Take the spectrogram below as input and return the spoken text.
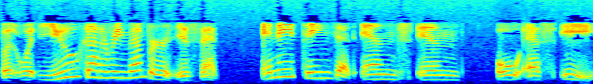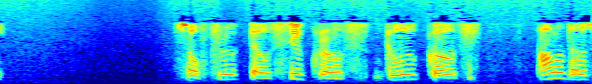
But what you got to remember is that anything that ends in OSE, so fructose, sucrose, glucose, all of those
